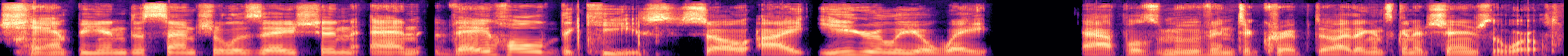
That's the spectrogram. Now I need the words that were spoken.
champion decentralization and they hold the keys. So I eagerly await Apple's move into crypto. I think it's going to change the world.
